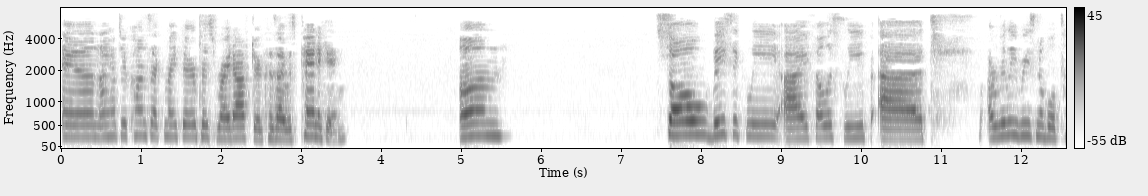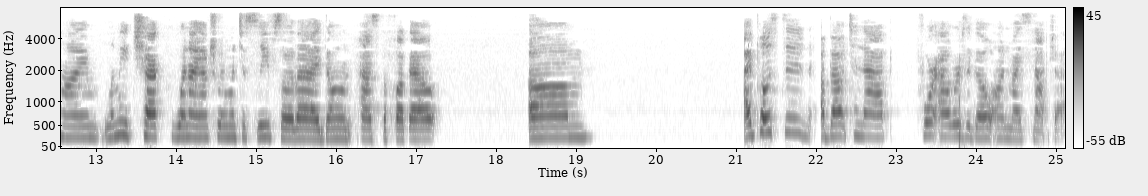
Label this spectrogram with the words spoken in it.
and I had to contact my therapist right after because I was panicking. Um, so basically I fell asleep at a really reasonable time. Let me check when I actually went to sleep so that I don't pass the fuck out. Um, I posted about to nap four hours ago on my Snapchat.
